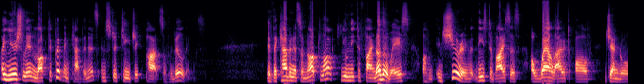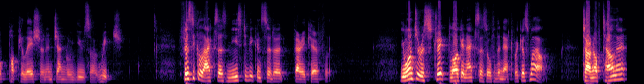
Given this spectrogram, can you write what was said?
are usually in locked equipment cabinets in strategic parts of the buildings. If the cabinets are not locked, you'll need to find other ways of ensuring that these devices are well out of general population and general user reach. Physical access needs to be considered very carefully. You want to restrict login access over the network as well. Turn off Telnet,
